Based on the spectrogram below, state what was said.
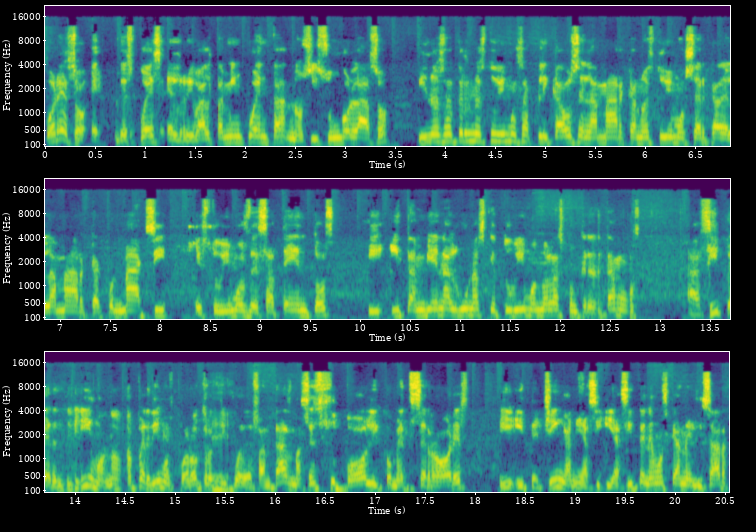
Por eso, eh, después el rival también cuenta, nos hizo un golazo y nosotros no estuvimos aplicados en la marca, no estuvimos cerca de la marca con Maxi, estuvimos desatentos y, y también algunas que tuvimos no las concretamos. Así perdimos, no, No perdimos por otro Sí. tipo de fantasmas. Es fútbol y cometes errores y, y te chingan y así, y así tenemos que analizar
